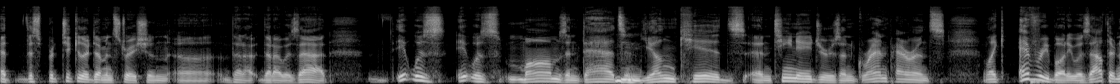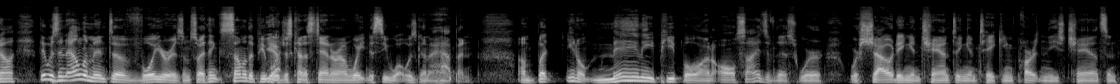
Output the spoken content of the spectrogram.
at this particular demonstration uh, that I, that I was at, it was it was moms and dads and young kids and teenagers and grandparents, like everybody was out there. Now there was an element of voyeurism, so I think some of the people Yeah. were just kind of standing around waiting to see what was going to happen. Um, but you know, many people on all sides of this were were shouting and chanting and taking part in these chants. And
